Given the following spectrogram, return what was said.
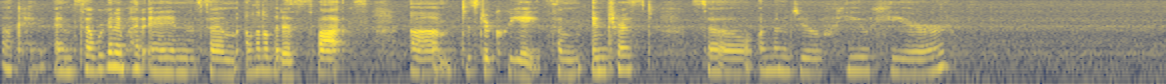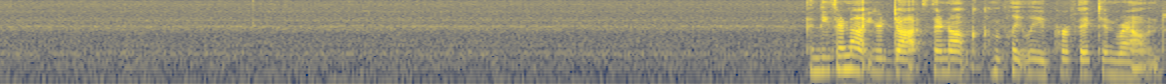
Okay, and so we're going to put in some, a little bit of spots um, just to create some interest. So I'm going to do a few here. And these are not your dots, they're not completely perfect and round.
